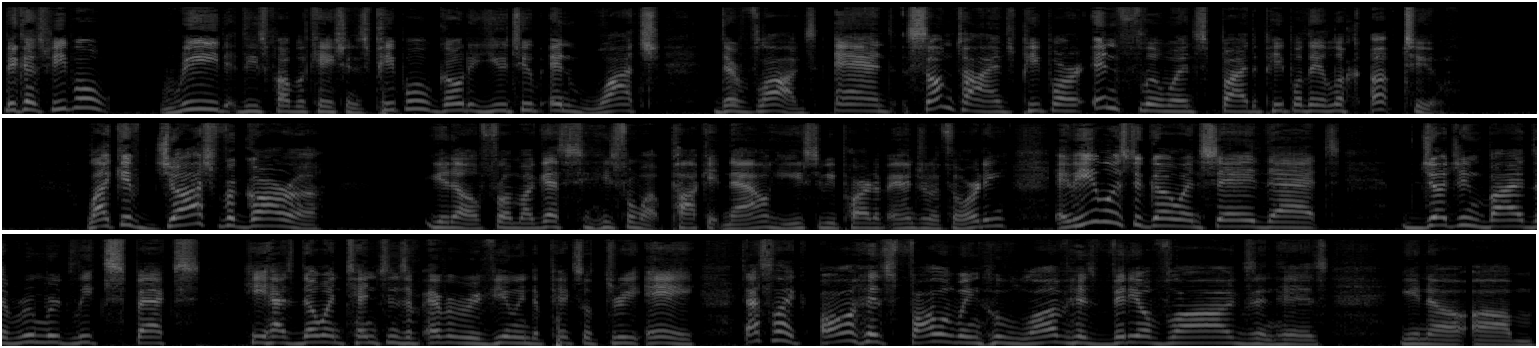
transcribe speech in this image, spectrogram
Because people read these publications. People go to YouTube and watch their vlogs. And sometimes people are influenced by the people they look up to. Like if Josh Vergara, you know, from I guess he's from what Pocketnow, he used to be part of Android Authority. If he was to go and say that, judging by the rumored leaked specs, he has no intentions of ever reviewing the Pixel 3a, that's like all his following who love his video vlogs and his, you know, um,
